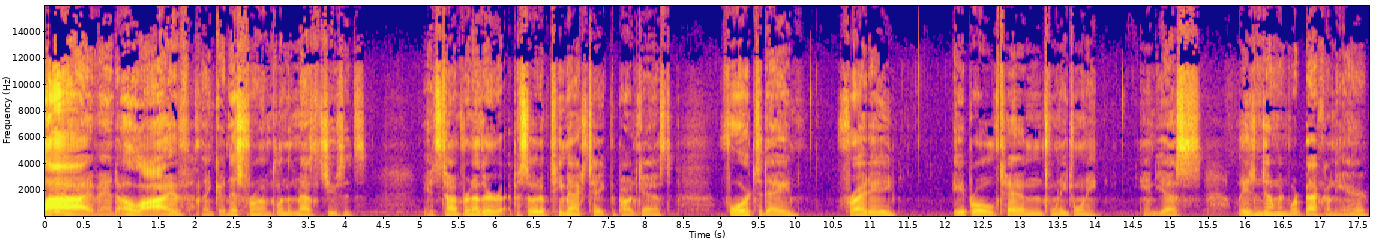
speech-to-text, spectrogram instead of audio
live and alive, thank goodness, from Plymouth, Massachusetts. It's time for another episode of TMAC's Take, the podcast, for today, Friday, April 10, 2020. And yes, ladies and gentlemen, we're back on the air,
